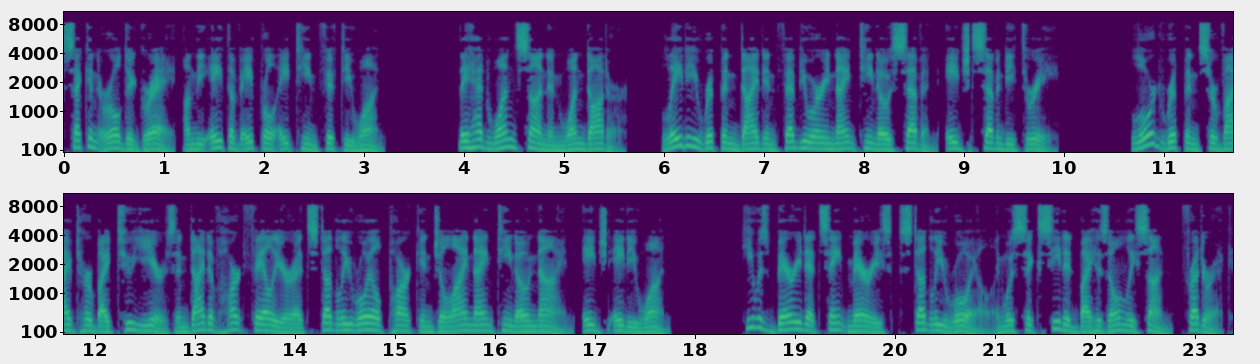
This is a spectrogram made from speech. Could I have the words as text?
2nd Earl de Grey, on the 8th of April 1851. They had one son and one daughter. Lady Ripon died in February 1907, aged 73. Lord Ripon survived her by two years and died of heart failure at Studley Royal Park in July 1909, aged 81. He was buried at St Mary's, Studley Royal and was succeeded by his only son, Frederick.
